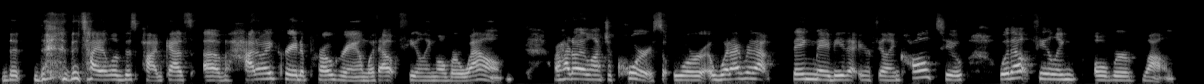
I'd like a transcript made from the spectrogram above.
the, the, the, title of this podcast of how do I create a program without feeling overwhelmed? Or how do I launch a course or whatever that thing may be that you're feeling called to without feeling overwhelmed?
